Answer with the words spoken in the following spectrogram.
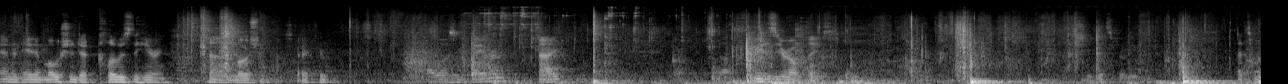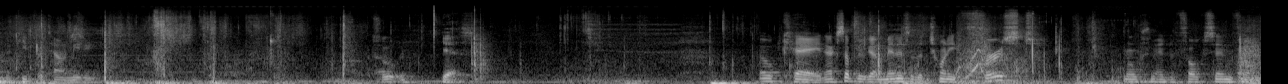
entertain a motion to close the hearing. Uh, Motion. Second. All those in favor? Aye. Three to zero, please. Actually, that's really, that's when to keep the town meeting. Absolutely. Yes. Okay, next up, we've got minutes of the twenty-first. Motion. And the folks in from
